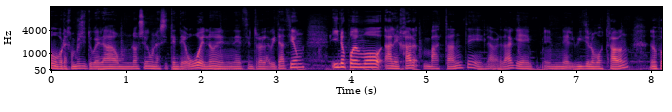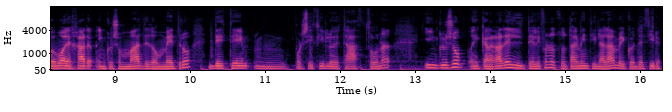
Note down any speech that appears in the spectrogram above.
como por ejemplo si tuviera un, no sé, un asistente Google ¿no? en el centro de la habitación y nos podemos alejar bastante, la verdad que en el vídeo lo mostraban, nos podemos alejar incluso más de 2 metros de este, mm, por así decirlo, de esta zona incluso eh, cargar el teléfono totalmente inalámbrico, es decir,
